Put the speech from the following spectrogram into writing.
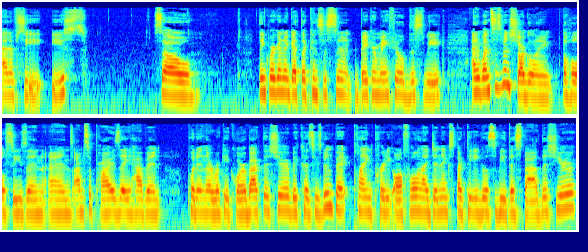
NFC East. So, I think we're going to get the consistent Baker Mayfield this week. And Wentz has been struggling the whole season, and I'm surprised they haven't put in their rookie quarterback this year because he's been playing pretty awful, and I didn't expect the Eagles to be this bad this year.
